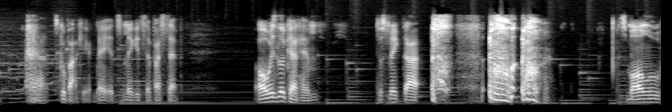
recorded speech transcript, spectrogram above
let's go back here. Let's make it step by step. Always look at him. Just make that small move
